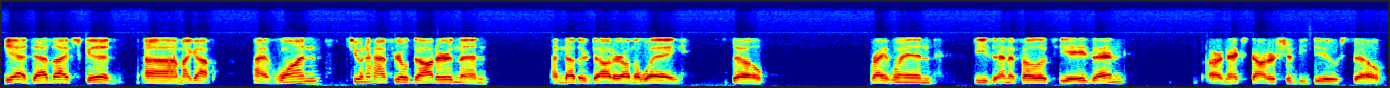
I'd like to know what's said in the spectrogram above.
Yeah, dad life's good. Um, I got I have one two and a half year old daughter, and then another daughter on the way. So, right when these NFL OTAs end, our next daughter should be due. So,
